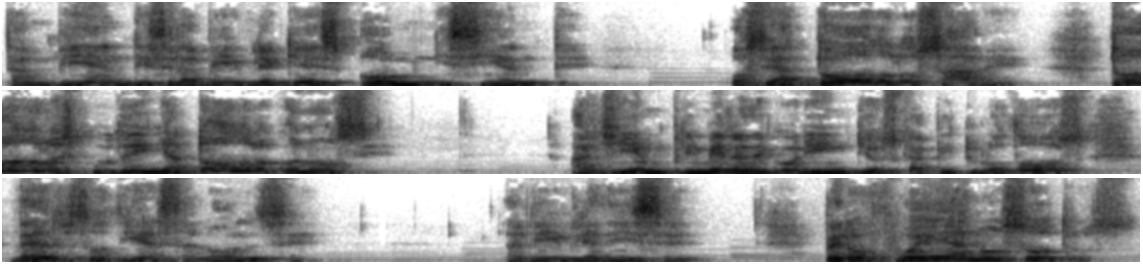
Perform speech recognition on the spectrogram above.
También dice la Biblia que es omnisciente, o sea, todo lo sabe, todo lo escudriña, todo lo conoce. Allí en 1 de Corintios capítulo 2, verso 10 al 11, la Biblia dice, pero fue a nosotros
